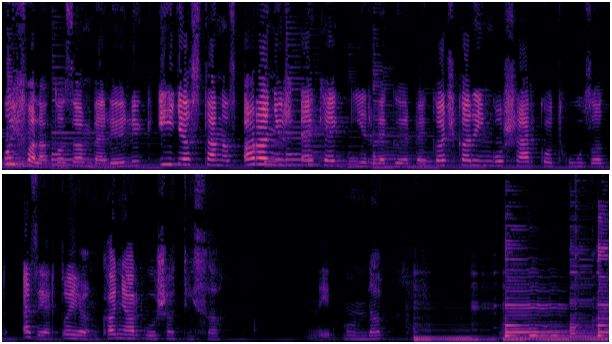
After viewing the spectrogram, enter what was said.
hogy falatozzon belőlük, így aztán az aranyos ekek gírve-görbe kacskaringó sárkot húzott, ezért olyan kanyargós a tisza. Népmondat. thank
